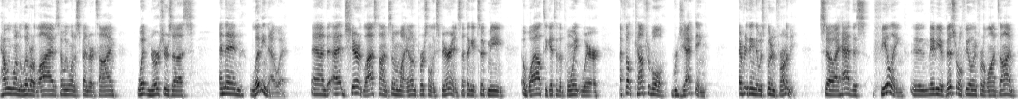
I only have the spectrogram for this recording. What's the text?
how we want to live our lives, how we want to spend our time, what nurtures us, and then living that way. And I had shared last time some of my own personal experience. I think it took me a while to get to the point where I felt comfortable rejecting everything that was put in front of me. So I had this feeling, uh, maybe a visceral feeling for a long time,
